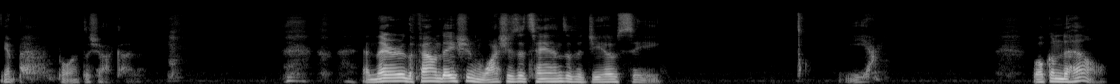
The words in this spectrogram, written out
Yep, pull out the shotgun. and there the Foundation washes its hands of the GOC. Yeah. Welcome to hell.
